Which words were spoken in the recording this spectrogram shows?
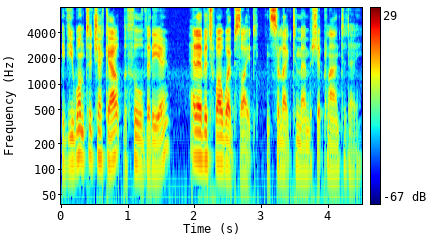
If you want to check out the full video, head over to our website and select a membership plan today.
